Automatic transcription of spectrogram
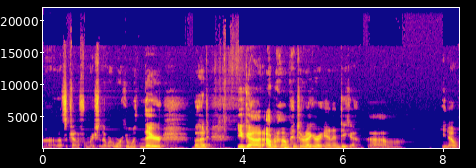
uh, that's the kind of formation that we're working with there. But you got Abraham Hinteregger and Ndicka. Um, you know,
